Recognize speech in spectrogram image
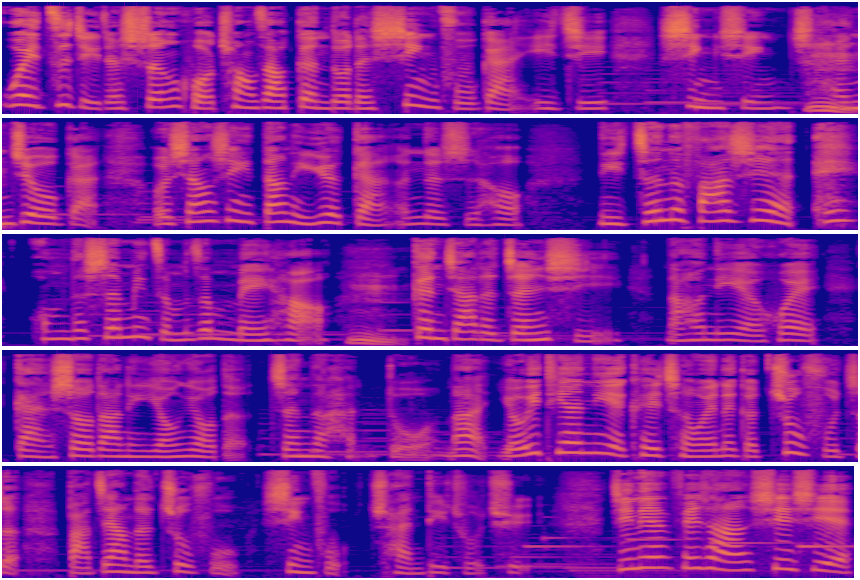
为自己的生活创造更多的幸福感以及信心、成就感。嗯、我相信，当你越感恩的时候，你真的发现，哎，我们的生命怎么这么美好？嗯，更加的珍惜，然后你也会感受到你拥有的真的很多。那有一天，你也可以成为那个祝福者，把这样的祝福、幸福传递出去。今天非常谢谢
